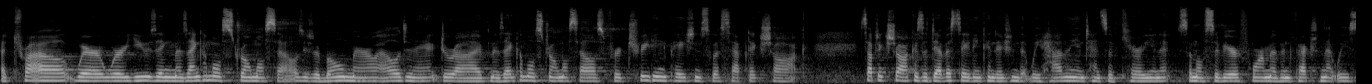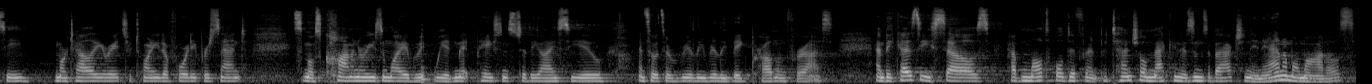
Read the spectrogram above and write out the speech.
a trial where we're using mesenchymal stromal cells. These are bone marrow allogeneic derived mesenchymal stromal cells for treating patients with septic shock. Septic shock is a devastating condition that we have in the intensive care unit. It's the most severe form of infection that we see. Mortality rates are 20 to 40 percent. It's the most common reason why we admit patients to the ICU, and so it's a really, really big problem for us. And because these cells have multiple different potential mechanisms of action in animal models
